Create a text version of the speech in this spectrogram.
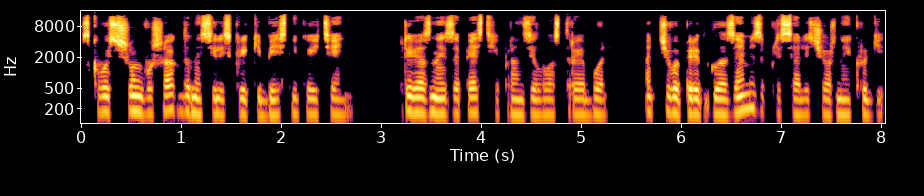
Сквозь шум в ушах доносились крики бесника и тени. Привязанные запястья пронзила острая боль, отчего перед глазами заплясали черные круги.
